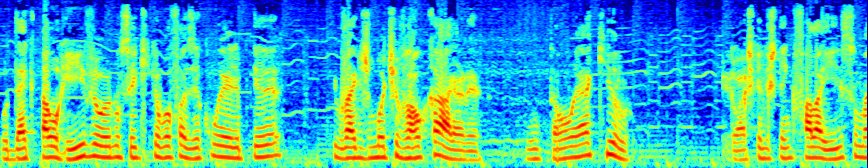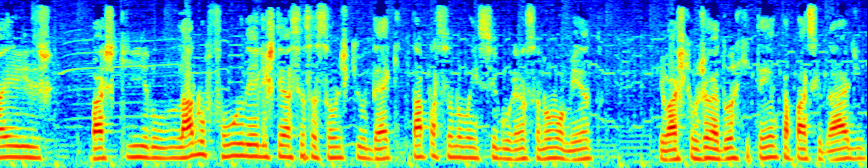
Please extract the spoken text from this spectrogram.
o deck tá horrível, eu não sei o que, que eu vou fazer com ele, porque vai desmotivar o cara, né? Então é aquilo. Eu acho que eles têm que falar isso, mas acho que lá no fundo eles têm a sensação de que o deck tá passando uma insegurança no momento eu acho que é um jogador que tem a capacidade.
